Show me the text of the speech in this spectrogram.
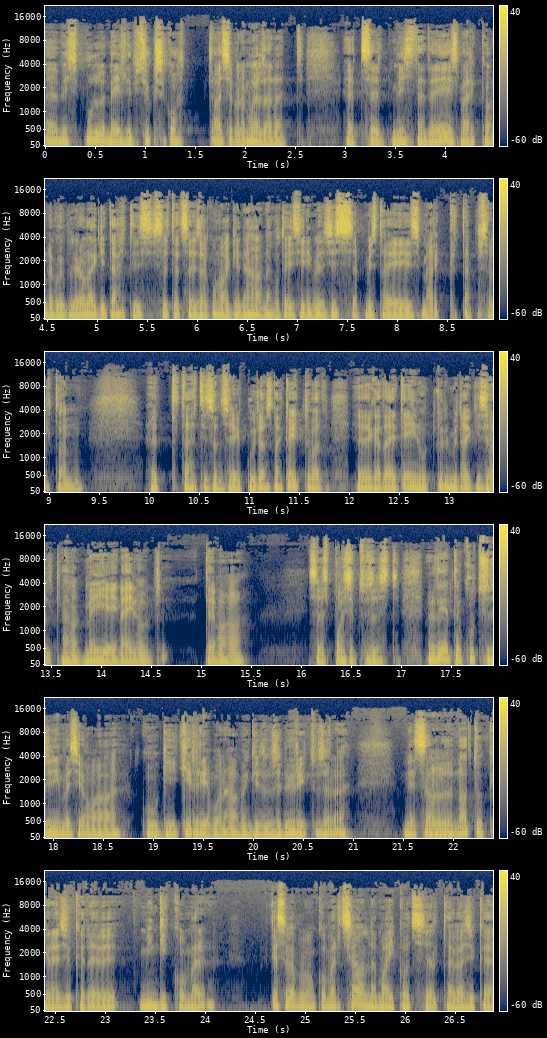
eh, mis mulle meeldib sihukese koht, asja peale mõelda on, et, et see, et mis nende eesmärk on, võib-olla ei olegi tähtis, sest et sa ei saa kunagi näha nagu teise inimese sisse, et mis ta eesmärk täpselt on et tähtis on see, kuidas nad käituvad ja ega ta ei teinud küll midagi sealt, vähemalt meie ei näinud tema sellest postitusest. no tegelikult ta kutsus inimesi oma kuhugi kirja panema mingisugusele üritusele. nii et seal mm. natukene siukene mingi kommer-, kas see peab olema kommertsiaalne maik otseselt, aga sihuke,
